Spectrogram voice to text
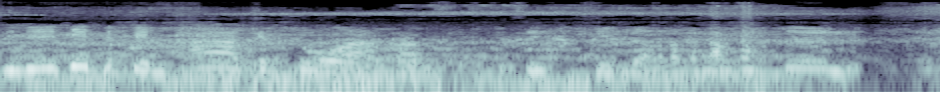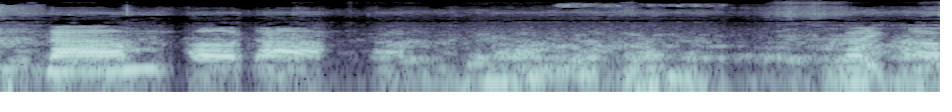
ดีดีที่จะเป็นผ้าเช็ดตัวครับสีสีเหลืองแล้วก็น้ำน้ำผึ้งน้ำเอ่อดาครับ ใช่ครับ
